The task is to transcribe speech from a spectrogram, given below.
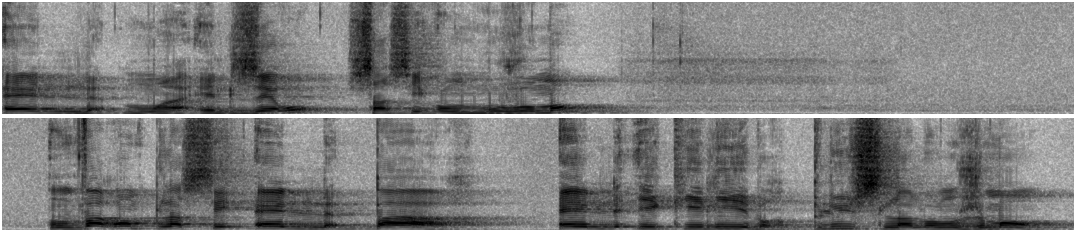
L moins L0, ça c'est en mouvement. On va remplacer L par L équilibre plus l'allongement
